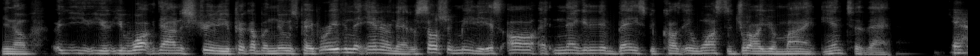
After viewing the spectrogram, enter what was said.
You know you, you walk down the street or you pick up a newspaper or even the internet or social media it's all negative based because it wants to draw your mind into that. Yeah.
